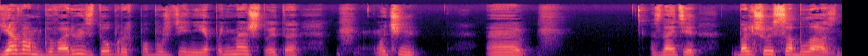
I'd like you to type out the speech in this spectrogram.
Я вам говорю из добрых побуждений. Я понимаю, что это очень, э, знаете, большой соблазн.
